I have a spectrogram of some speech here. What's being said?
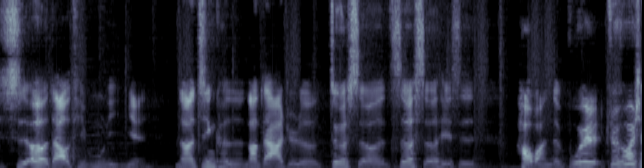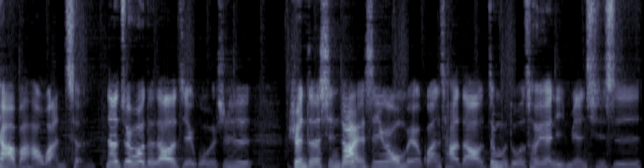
十二道题目里面，那尽可能让大家觉得这个十二十二十二题是好玩的，不会就会想要把它完成。那最后得到的结果就是选择形状，也是因为我们有观察到这么多测验里面，其实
